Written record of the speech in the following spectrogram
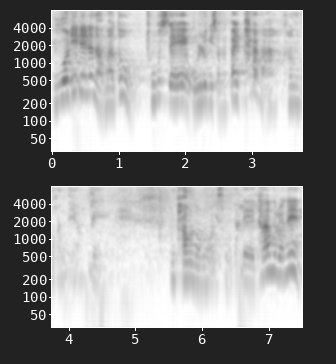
6월 1일은 아마도 종부세 오르기 전에 빨리 팔아라 그러는 것 같네요. 네. 그럼 다음으로 넘어가겠습니다. 네, 다음으로는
